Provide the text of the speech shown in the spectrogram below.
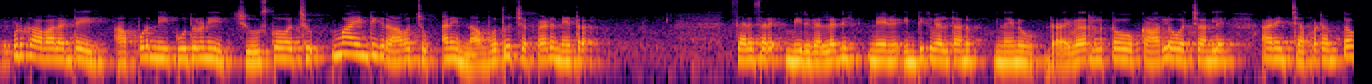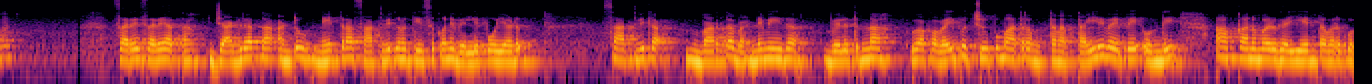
ఎప్పుడు కావాలంటే అప్పుడు నీ కూతురుని చూసుకోవచ్చు మా ఇంటికి రావచ్చు అని నవ్వుతూ చెప్పాడు నేత్ర. సరే సరే మీరు వెళ్ళండి. నేను ఇంటికి వెళ్తాను. నేను డ్రైవర్లతో కారులో వచ్చానులే అని చెప్పటంతో సరే సరే అత్త జాగ్రత్త అంటూ నేత్ర సాత్వికను తీసుకొని వెళ్ళిపోయాడు. సాత్విక భర్త బండి మీద వెళుతున్న ఒకవైపు చూపు మాత్రం తన తల్లి వైపే ఉంది. ఆ కనుమరుగయ్యేంత వరకు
